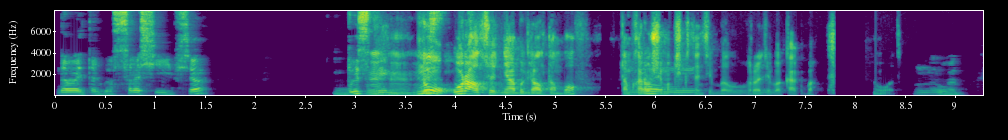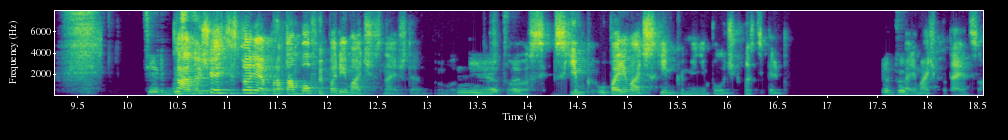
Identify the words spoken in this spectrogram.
давай тогда с Россией все. Быстрый. Угу. Ну, Урал сегодня обыграл Тамбов. Там ну, хороший матч, кстати, был, вроде бы как бы. Вот. Ну вот. Теперь быстро... А, ну еще есть история про Тамбов и пари матч, знаешь, да? Вот, Нет. это... с, с Хим... У пари матч с Химками не получилось, теперь это... пари матч пытается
